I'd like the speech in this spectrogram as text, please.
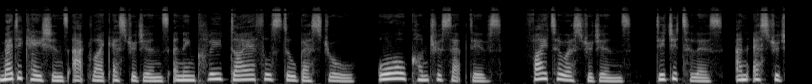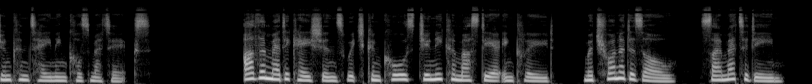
Medications act like estrogens and include diethylstilbestrol, oral contraceptives, phytoestrogens, digitalis, and estrogen containing cosmetics. Other medications which can cause gynecomastia include metronidazole, cimetidine,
